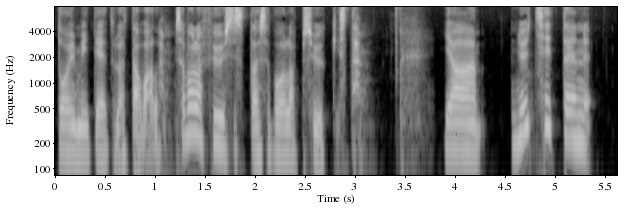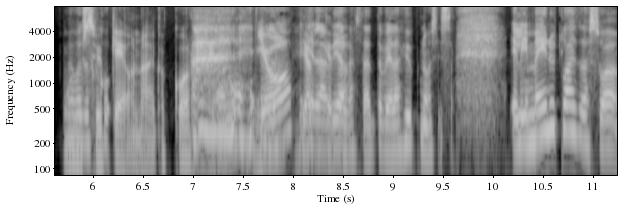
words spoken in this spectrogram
toimii tietyllä tavalla. Se voi olla fyysistä tai se voi olla psyykkistä. Ja nyt sitten Mun syke on aika korkealla. Joo, jatketaan. vielä että vielä hypnoosissa. Eli me ei nyt laiteta sua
